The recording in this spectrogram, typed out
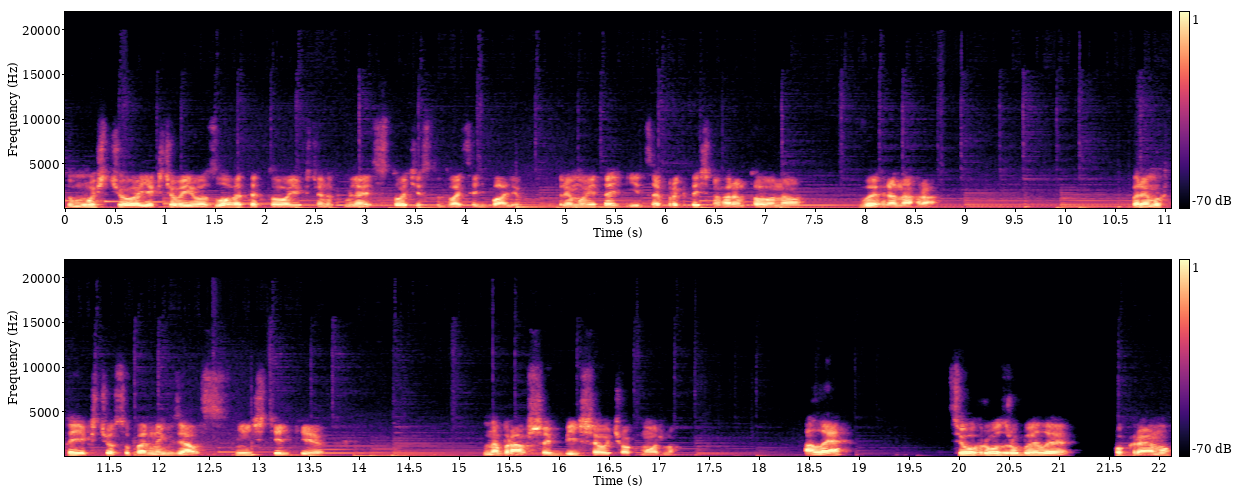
Тому що якщо ви його зловите, то, якщо не помиляюсь, 100 чи 120 балів отримуєте, і це практично гарантована виграна гра. Перемогти, якщо суперник взяв сніч, тільки набравши більше очок можна. Але цю гру зробили окремо.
